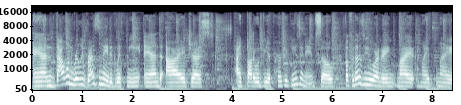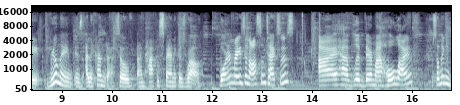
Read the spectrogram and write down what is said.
And that one really resonated with me, and I just, I thought it would be a perfect username. So, but for those of you who are wondering, my, my, my real name is Alejandra, so I'm half Hispanic as well. Born and raised in Austin, Texas. I have lived there my whole life. Something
